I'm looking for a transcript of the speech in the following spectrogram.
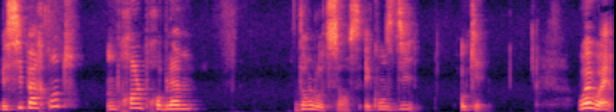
Mais si par contre on prend le problème dans l'autre sens et qu'on se dit, ok, ouais, ouais,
